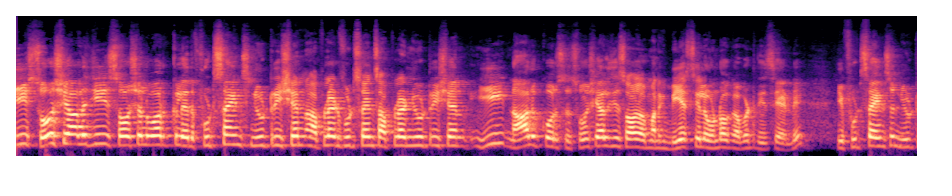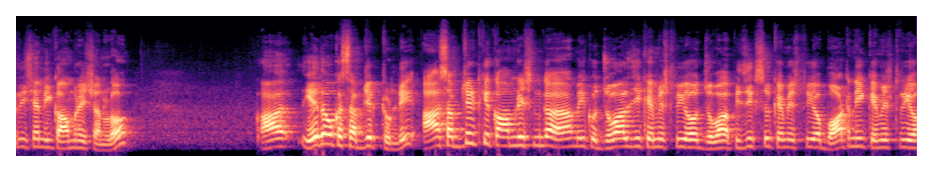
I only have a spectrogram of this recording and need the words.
ఈ సోషియాలజీ సోషల్ వర్క్ లేదా food science nutrition applied food science applied nutrition ఈ నాలుగు కోర్సు సోషియాలజీ సో మనకి బీఎస్సీలో ఉండవు కాబట్టి తీసేయండి. ఈ ఫుడ్ సైన్స్ న్యూట్రిషన్ ఈ కాంబినేషన్లో ఏదో ఒక సబ్జెక్ట్ ఉండి ఆ సబ్జెక్ట్కి కాంబినేషన్గా మీకు జువాలజీ కెమిస్ట్రీయో జువా ఫిజిక్స్ కెమిస్ట్రీయో బాటనీ కెమిస్ట్రీయో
